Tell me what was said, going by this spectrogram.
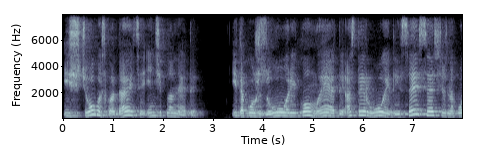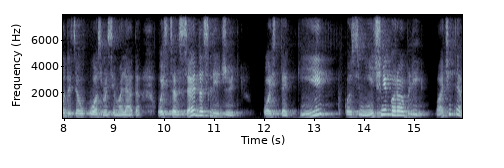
і з чого складаються інші планети? І також зорі, комети, астероїди і все, все, що знаходиться у космосі, малята. Ось це все досліджують. Ось такі космічні кораблі. Бачите?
